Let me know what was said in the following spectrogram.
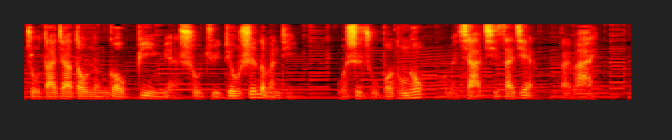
祝大家都能够避免数据丢失的问题。我是主播通通，我们下期再见。拜拜。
